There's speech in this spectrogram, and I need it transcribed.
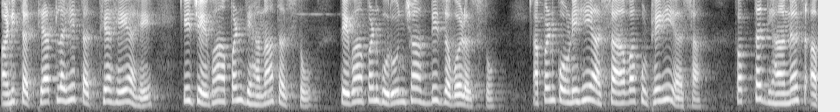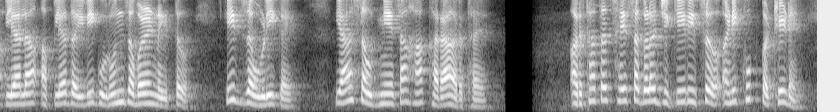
आणि तथ्यातलं हे तथ्य हे आहे की जेव्हा आपण ध्यानात असतो तेव्हा आपण गुरूंच्या अगदी जवळ असतो. आपण कोणीही असा वा कुठेही असा. फक्त ध्यानच आपल्याला आपल्या दैवी गुरूंजवळ नेतं. हीच जवळीक आहे. या संज्ञेचा हा खरा अर्थ आहे. अर्थातच हे सगळं जिकिरीचं आणि खूप कठीण आहे.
